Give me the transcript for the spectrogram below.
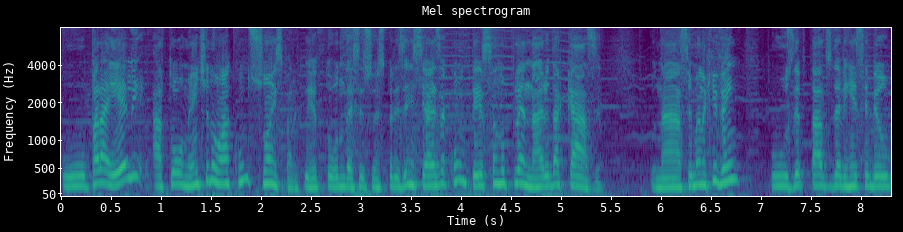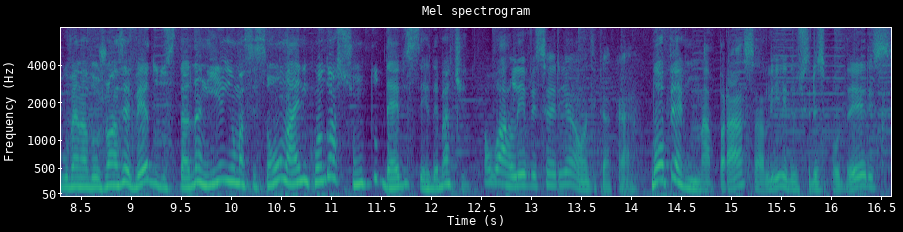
O, para ele, atualmente não há condições para que o retorno das sessões presenciais aconteça no plenário da casa. Na semana que vem, os deputados devem receber o governador João Azevedo, do Cidadania, em uma sessão online, quando o assunto deve ser debatido. O ar livre seria onde, Cacá? Boa pergunta. Na praça ali, dos Três Poderes?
